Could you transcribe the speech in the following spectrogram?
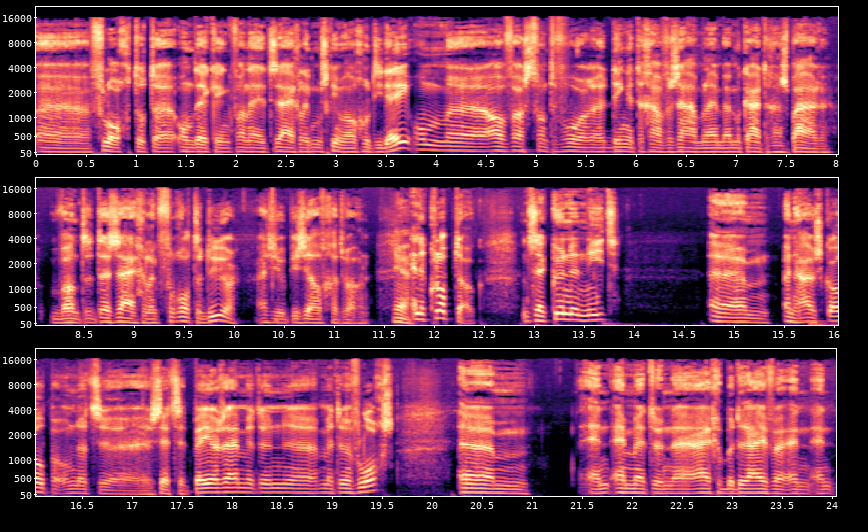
uh, vlog tot de ontdekking van... Hey, het is eigenlijk misschien wel een goed idee... om uh, alvast van tevoren dingen te gaan verzamelen... en bij elkaar te gaan sparen. Want het is eigenlijk verrotte duur als je op jezelf gaat wonen. Ja. En dat klopt ook. Want zij kunnen niet... Um, een huis kopen omdat ze ZZP'er zijn met hun, met hun vlogs... Um, en, en met hun uh, eigen bedrijven. En, en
